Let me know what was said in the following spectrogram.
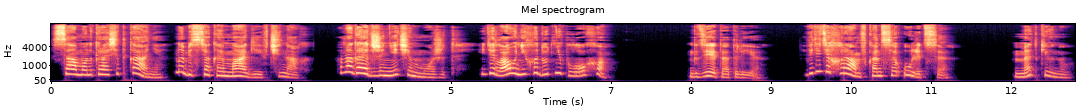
Сам он красит ткани, но без всякой магии в чинах. Помогает жене, чем может. И дела у них идут неплохо. Где это ателье? Видите храм в конце улицы? Мэт кивнул.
